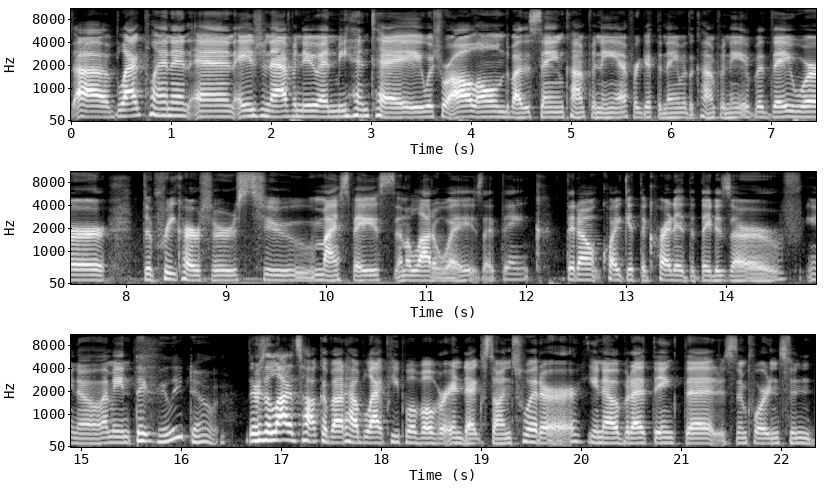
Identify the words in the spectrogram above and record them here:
Uh, Black Planet and Asian Avenue and MiGente, which were all owned by the same company. I forget the name of the company, but they were the precursors to MySpace in a lot of ways, I think. They don't quite get the credit that they deserve. You know, I mean, they really don't there's a lot of talk about how black people have over indexed on Twitter, you know, but I think that it's important to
